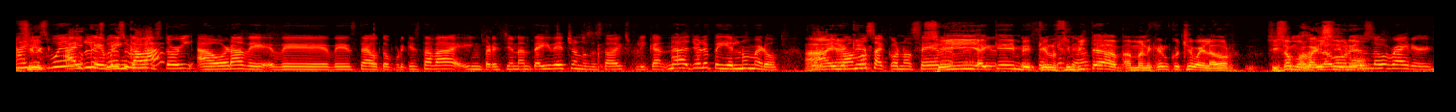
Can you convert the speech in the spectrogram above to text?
Ay, les voy a, les voy a subir una story ahora de, de, de, este auto, porque estaba impresionante. Ahí, de hecho, nos estaba explicando. Nada, yo le pedí el número. Porque vamos a conocer. Sí, hay que, que nos invite a, manejar un coche bailador. Si somos bailadores. Un lowrider.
